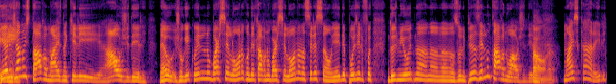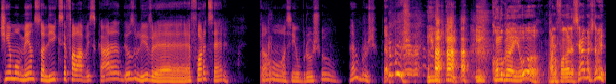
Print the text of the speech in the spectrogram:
e ele já não estava mais naquele auge dele, né? Eu joguei com ele no Barcelona, quando ele estava no Barcelona na seleção. E aí depois ele foi, em 2008 na- na- na- nas Olimpíadas, ele não estava no auge dele. Não, é. Mas, cara, ele tinha momentos ali que você falava, esse cara, Deus o livre, é, é fora de série. Então, assim, o bruxo era o bruxo. Era o bruxo. E, e- e quando ganhou, pra não falar assim, ah, mas também.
